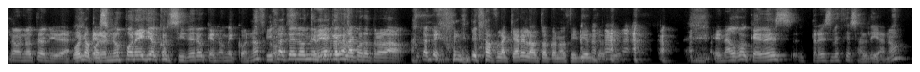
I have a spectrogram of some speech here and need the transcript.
No, no tengo ni idea. Bueno, pues, Pero no por ello considero que no me conozco. Fíjate dónde empieza por otro lado. Fíjate dónde empieza a flaquear el autoconocimiento, tío. en algo que ves tres veces al día, ¿no?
